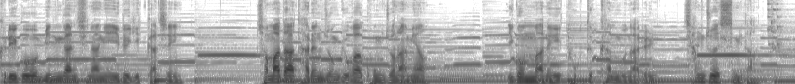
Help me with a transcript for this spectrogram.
그리고 민간 신앙에 이르기까지 저마다 다른 종교가 공존하며 이곳만의 독특한 문화를 창조했습니다.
